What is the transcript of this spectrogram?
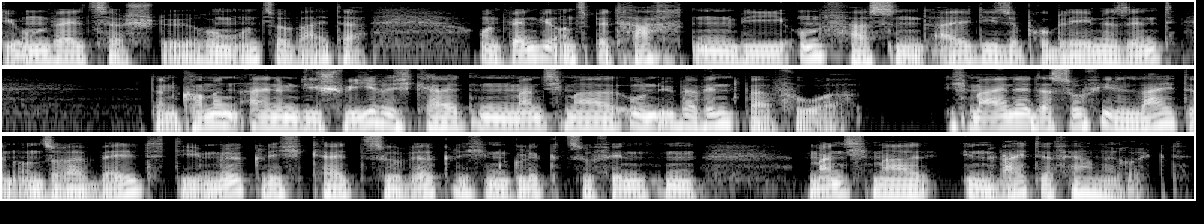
die Umweltzerstörung und so weiter. Und wenn wir uns betrachten, wie umfassend all diese Probleme sind, dann kommen einem die Schwierigkeiten manchmal unüberwindbar vor. Ich meine, dass so viel Leid in unserer Welt die Möglichkeit zu wirklichem Glück zu finden manchmal in weite Ferne rückt.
